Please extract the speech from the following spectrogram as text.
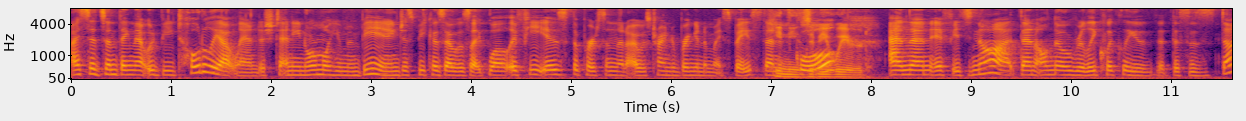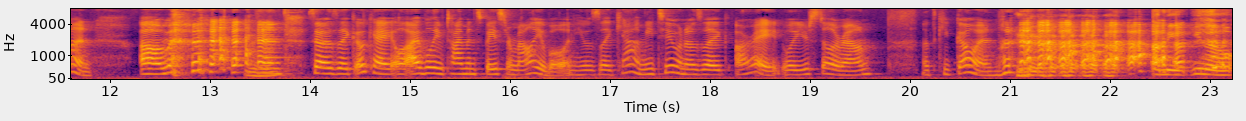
I said something that would be totally outlandish to any normal human being just because I was like, well, if he is the person that I was trying to bring into my space, then He it's needs to be cool. weird. And then if it's not, then I'll know really quickly that this is done. Um, and so I was like, okay, well, I believe time and space are malleable. And he was like, yeah, me too. And I was like, all right, well, you're still around. Let's keep going. I mean, you know,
